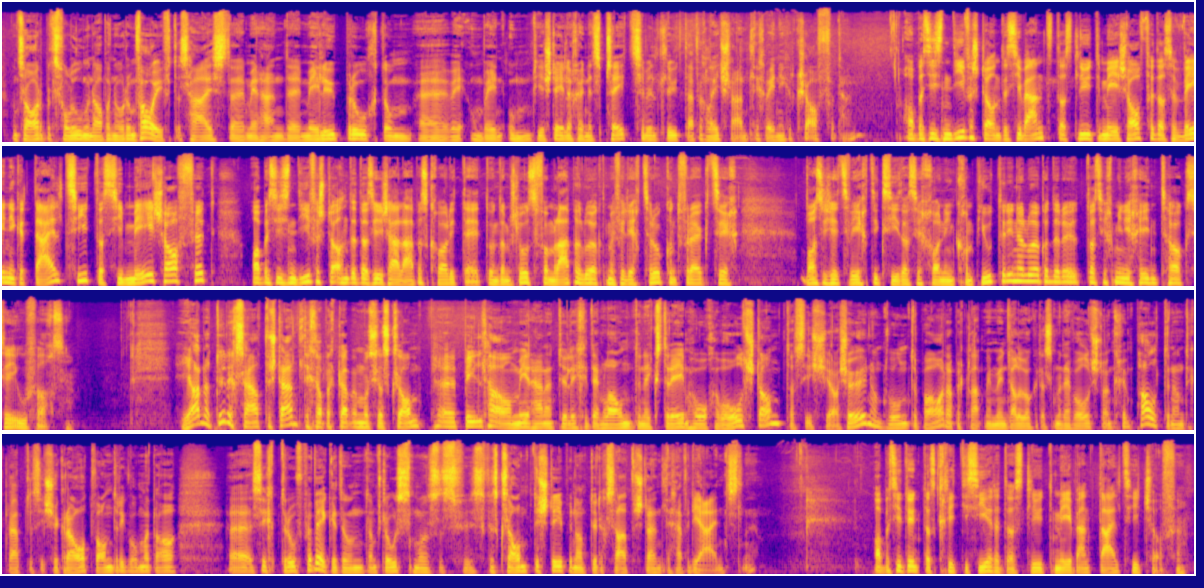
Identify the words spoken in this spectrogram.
und das Arbeitsvolumen aber nur um 5. Das heisst, äh, wir haben äh, mehr Leute gebraucht, um, äh, um, um die Stellen zu besetzen, weil die Leute einfach letztendlich weniger geschafft haben. Aber Sie sind einverstanden, Sie wollen, dass die Leute mehr arbeiten, also weniger Teilzeit, dass sie mehr arbeiten, aber Sie sind einverstanden, das ist auch Lebensqualität. Und am Schluss vom Leben schaut man vielleicht zurück und fragt sich, was ist jetzt wichtig dass ich in den Computer hineinschauen oder dass ich meine Kinder aufwachsen ja, natürlich, selbstverständlich. Aber ich glaube, man muss ja das Gesamtbild haben. Wir haben natürlich in dem Land einen extrem hohen Wohlstand. Das ist ja schön und wunderbar. Aber ich glaube, wir müssen auch schauen, dass wir den Wohlstand behalten können. Und ich glaube, das ist eine Gratwanderung, wo man da äh, sich darauf bewegt. Und am Schluss muss es für, für das Gesamte stimmen. Natürlich selbstverständlich auch für die Einzelnen. Aber Sie das kritisieren, dass die Leute mehr Teilzeit arbeiten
